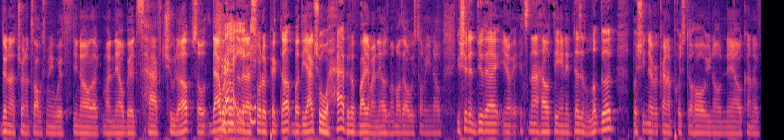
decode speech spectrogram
They're not trying to talk to me with you know like my nail bits half chewed up. So that was something that I sort of picked up. But the actual habit of biting my nails, my mother always told me, you know, you shouldn't do that. You know, it's not healthy and it doesn't look good. But she never kind of pushed the whole you know nail kind of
